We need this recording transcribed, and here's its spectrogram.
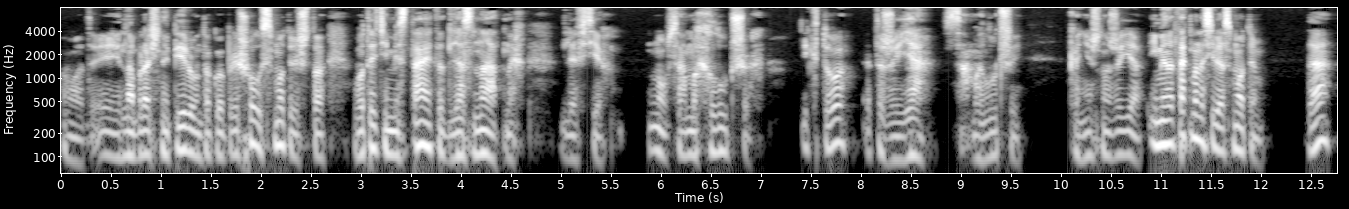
Вот. И на брачный пир он такой пришел и смотрит, что вот эти места это для знатных, для всех, ну, самых лучших. И кто? Это же я, самый лучший. Конечно же, я. Именно так мы на себя смотрим. Да?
